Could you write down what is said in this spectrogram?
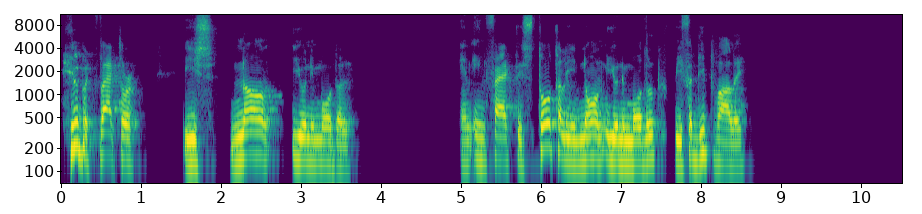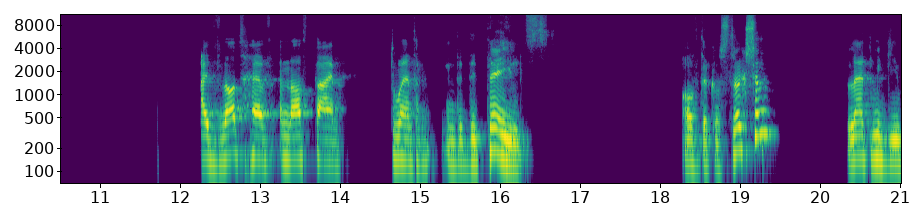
Hilbert vector is non-unimodal. And in fact, is totally non-unimodal with a deep valley. I do not have enough time to enter in the details of the construction. Let me give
